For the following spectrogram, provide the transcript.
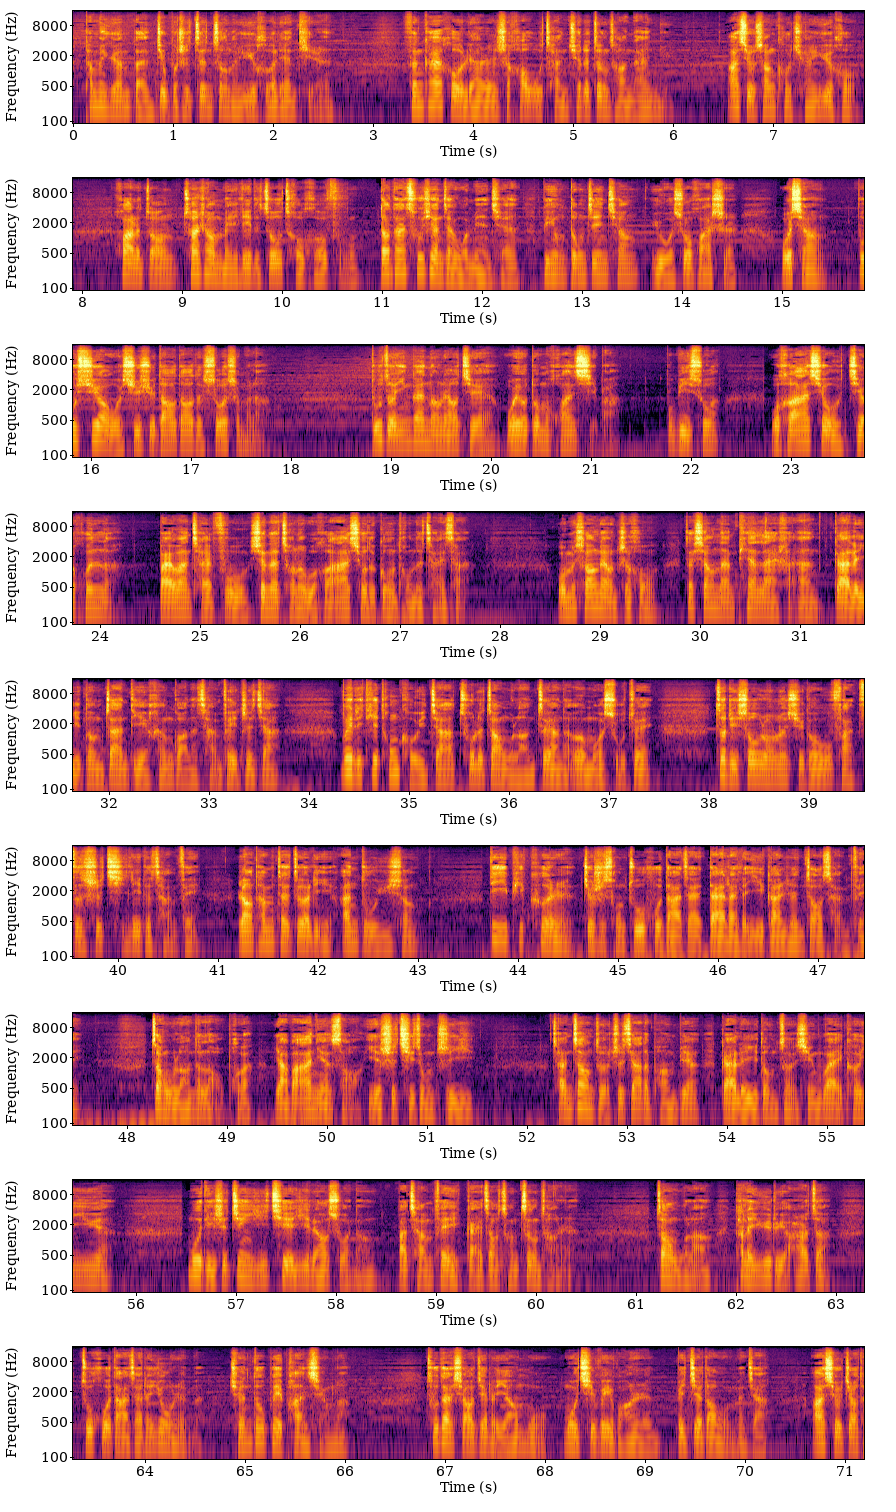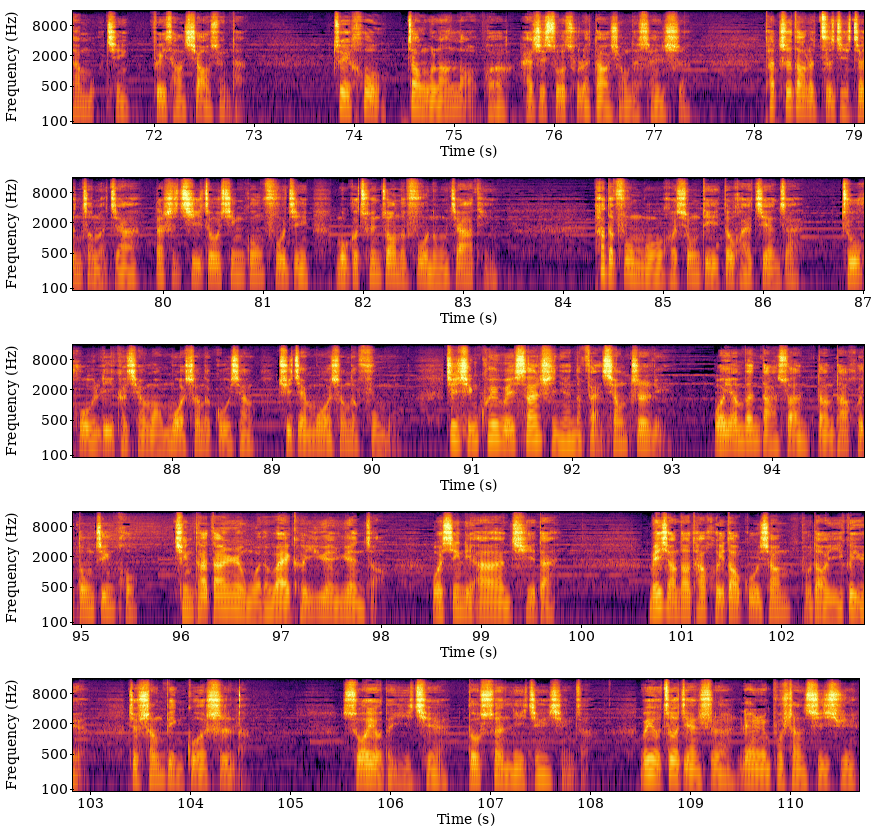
他们原本就不是真正的愈合连体人。分开后，两人是毫无残缺的正常男女。阿秀伤口痊愈后，化了妆，穿上美丽的周绸和服。当他出现在我面前，并用东京腔与我说话时，我想。不需要我絮絮叨叨地说什么了，读者应该能了解我有多么欢喜吧？不必说，我和阿秀结婚了，百万财富现在成了我和阿秀的共同的财产。我们商量之后，在湘南片濑海岸盖了一栋占地很广的残废之家，为了替通口一家出了藏五郎这样的恶魔赎罪，这里收容了许多无法自食其力的残废，让他们在这里安度余生。第一批客人就是从租户大宅带来的一干人造残废，藏五郎的老婆哑巴阿年嫂也是其中之一。残障者之家的旁边盖了一栋整形外科医院，目的是尽一切医疗所能把残废改造成正常人。藏五郎、他的一女儿子、租户大宅的佣人们全都被判刑了。初代小姐的养母木其未亡人被接到我们家，阿秀叫她母亲，非常孝顺她。最后，藏五郎老婆还是说出了道雄的身世。他知道了自己真正的家，那是冀州新宫附近某个村庄的富农家庭。他的父母和兄弟都还健在。租户立刻前往陌生的故乡去见陌生的父母，进行暌违三十年的返乡之旅。我原本打算等他回东京后，请他担任我的外科医院院长。我心里暗暗期待，没想到他回到故乡不到一个月。就生病过世了，所有的一切都顺利进行着，唯有这件事令人不胜唏嘘。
